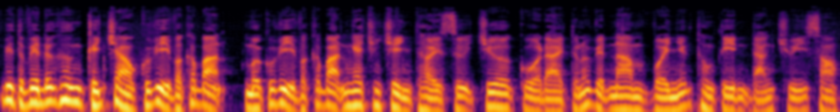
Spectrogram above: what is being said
Biên tập viên Đức Hưng kính chào quý vị và các bạn. Mời quý vị và các bạn nghe chương trình Thời sự trưa của Đài Tiếng nói Việt Nam với những thông tin đáng chú ý sau.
